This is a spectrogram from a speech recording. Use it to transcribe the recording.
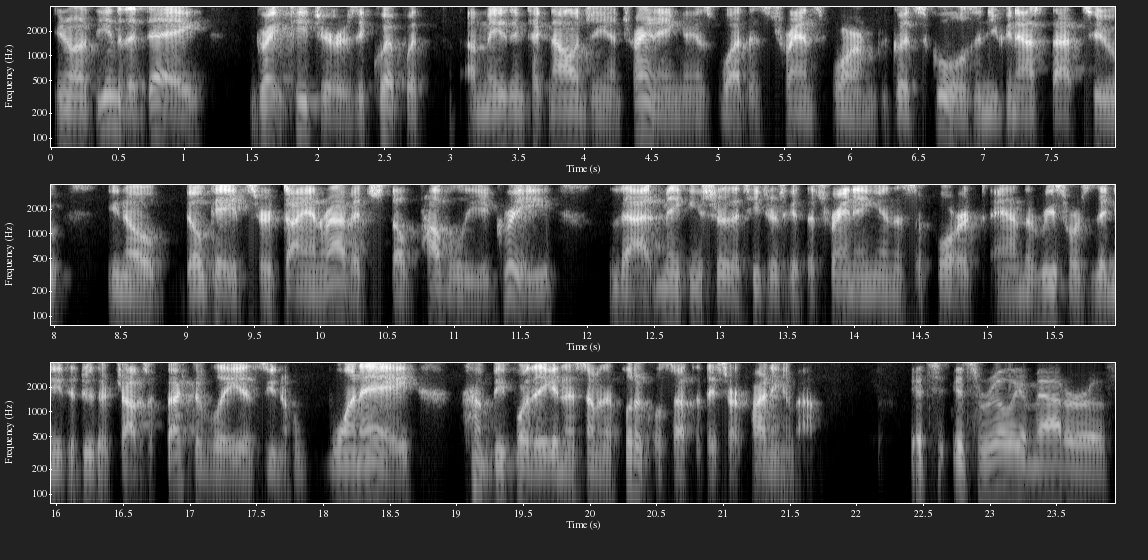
You know, at the end of the day, great teachers equipped with amazing technology and training is what has transformed good schools. And you can ask that to, you know, Bill Gates or Diane Ravitch. They'll probably agree that making sure that teachers get the training and the support and the resources they need to do their jobs effectively is, you know, 1A before they get into some of the political stuff that they start fighting about. It's it's really a matter of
